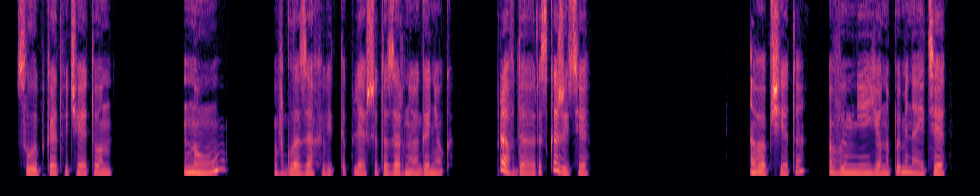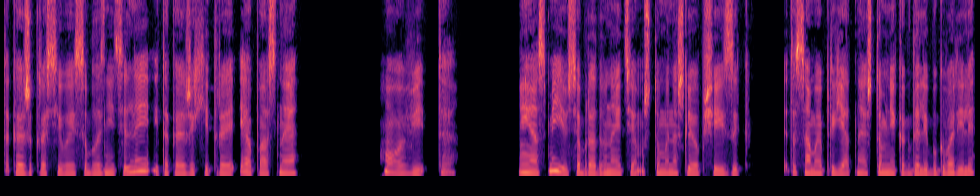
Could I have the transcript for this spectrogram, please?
— с улыбкой отвечает он. «Ну?» — в глазах Витта пляшет озорной огонек. «Правда, расскажите». «Вообще-то, вы мне ее напоминаете. Такая же красивая и соблазнительная, и такая же хитрая и опасная. О, Витте. Я смеюсь, обрадованная тем, что мы нашли общий язык. Это самое приятное, что мне когда-либо говорили.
